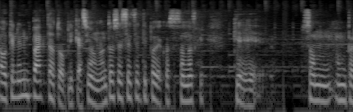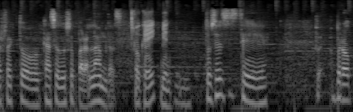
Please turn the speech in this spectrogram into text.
o que no impacta a tu aplicación, ¿no? Entonces este tipo de cosas son las que, que son un perfecto caso de uso para lambdas. Ok, bien. Entonces, este, pero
